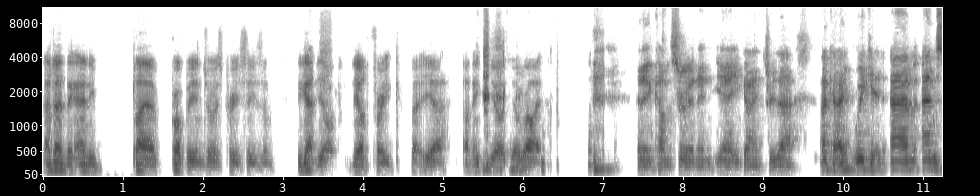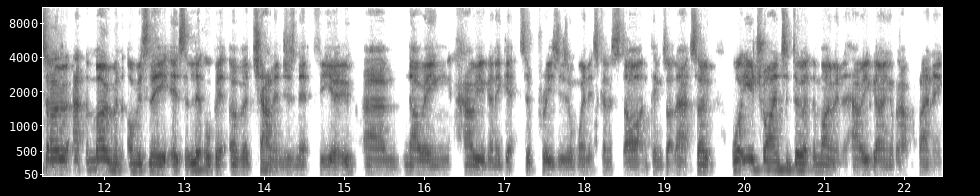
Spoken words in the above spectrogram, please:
I don't think any player probably enjoys preseason. You get the odd the odd freak, but yeah, I think you're you're right. and it comes through, and then yeah, you're going through that. Okay, wicked. Um, and so at the moment, obviously, it's a little bit of a challenge, isn't it, for you, um, knowing how you're going to get to preseason, when it's going to start, and things like that. So, what are you trying to do at the moment? How are you going about planning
